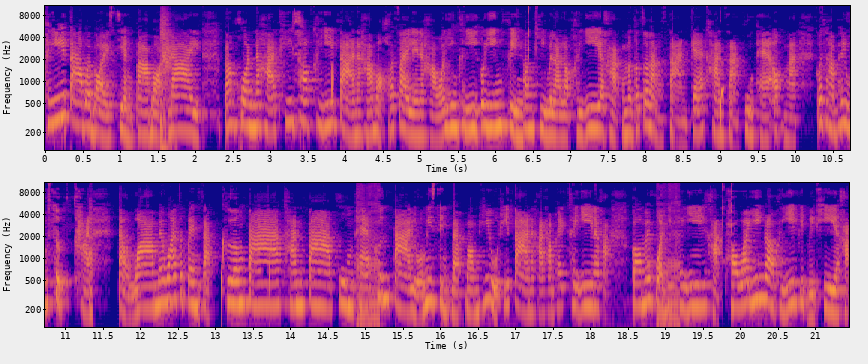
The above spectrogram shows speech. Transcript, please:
ขยี้ตาบ่อยๆ เสี่ยงตาบอดได้ บางคนนะคะ ที่ชอบขยี้ตานะคะหมอเข้าใจเลยนะคะ ว่ายิ่งขยี้ก็ยิ่งฟิน บางทีเวลาเราขยี้อะค่ะ มันก็จะหลั่งสารแก้คันสารภูมิแพ้ออกมา ก็ทำให้รู้สึกคัน แต่ว่าไม่ว่าจะเป็นจากเครื่องตา คันตา ภูมิแพ้ขึ้นตา หรือว่ามีสิ่งแปลกปลอมที่อยู่ที่ตานะคะทำให้ขยี้นะคะ ก็ไม่ควรที่ขยี้ค่ะ เพราะว่ายิ่งเราขยี้ผิดวิธีค่ะ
